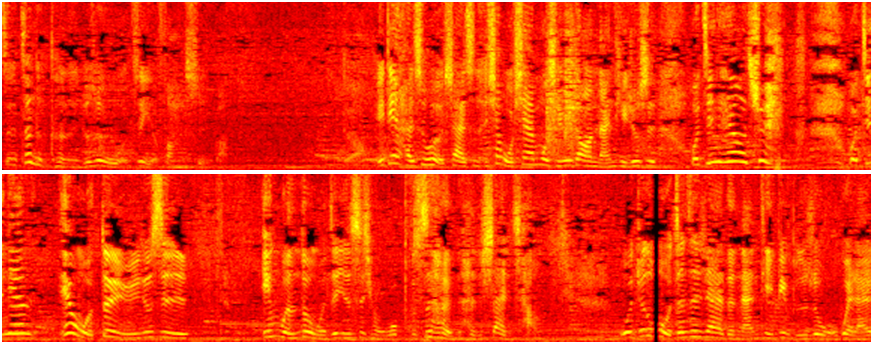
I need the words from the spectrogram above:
这这个可能就是我自己的方式吧，一定还是会有下一次的。像我现在目前遇到的难题就是，我今天要去，我今天因为我对于就是英文论文这件事情，我不是很很擅长。我觉得我真正现在的难题，并不是说我未来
